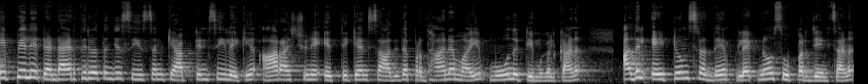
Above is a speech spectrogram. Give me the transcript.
ഐ പി എല്ലിൽ രണ്ടായിരത്തി ഇരുപത്തഞ്ച് സീസൺ ക്യാപ്റ്റൻസിയിലേക്ക് ആർ അശ്വിനെ എത്തിക്കാൻ സാധ്യത പ്രധാനമായും മൂന്ന് ടീമുകൾക്കാണ്. അതിൽ ഏറ്റവും ശ്രദ്ധേയം ലക്നൗ സൂപ്പർ ജെയിൻസ് ആണ്.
